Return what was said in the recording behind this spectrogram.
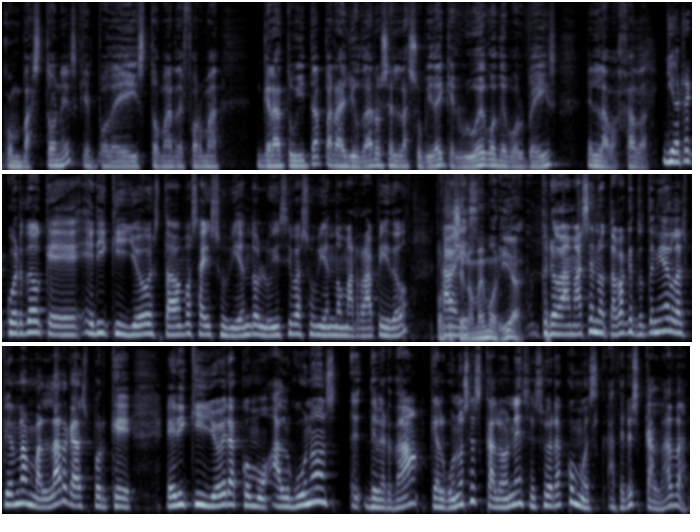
con bastones que podéis tomar de forma gratuita para ayudaros en la subida y que luego devolvéis en la bajada. Yo recuerdo que Eric y yo estábamos ahí subiendo, Luis iba subiendo más rápido. Porque si ¿sabes? no me moría. Pero además se notaba que tú tenías las piernas más largas, porque Eric y yo era como algunos, eh, de verdad, que algunos escalones, eso era como hacer escalada.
